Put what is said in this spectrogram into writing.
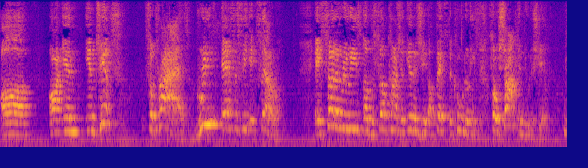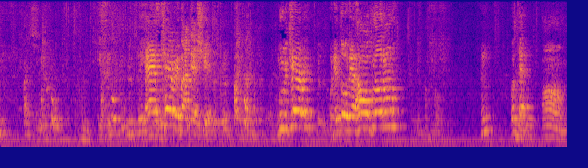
uh, or in intense surprise, grief, ecstasy, etc. A sudden release of the subconscious energy affects the kundalini. So shock can do the shit. You see? Ask Carrie about that shit. Movie Carrie, when they throw that hog blood on her. Hmm? What's that? Um,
